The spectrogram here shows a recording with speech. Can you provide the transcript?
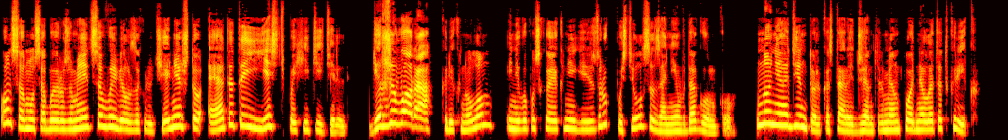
он, само собой разумеется, вывел заключение, что это-то и есть похититель. «Держи вора!» — крикнул он, и, не выпуская книги из рук, пустился за ним вдогонку. Но не один только старый джентльмен поднял этот крик.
